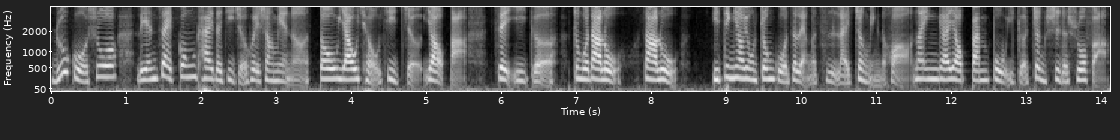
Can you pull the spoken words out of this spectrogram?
如果说连在公开的记者会上面呢，都要求记者要把这一个中国大陆大陆。一定要用“中国”这两个字来证明的话，那应该要颁布一个正式的说法，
